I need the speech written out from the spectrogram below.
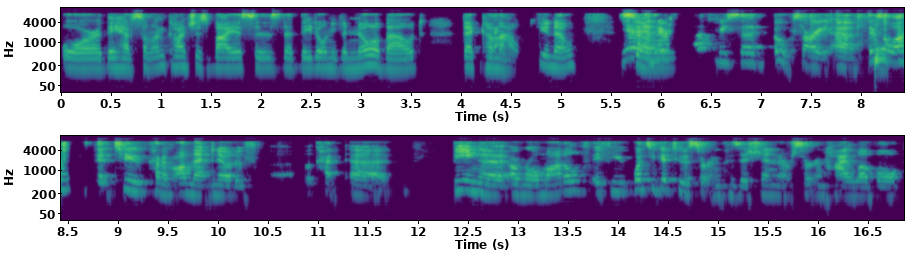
or they have some unconscious biases that they don't even know about that come yeah. out, you know. Yeah, so, and there's a lot to be said. Oh, sorry. Uh, there's a lot to be said too, kind of on that note of uh, kind uh, being a, a role model. If you once you get to a certain position or certain high level,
